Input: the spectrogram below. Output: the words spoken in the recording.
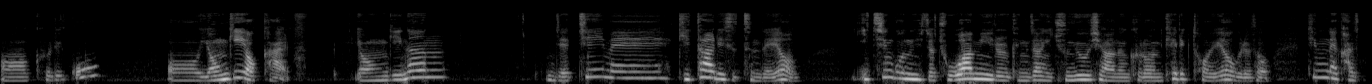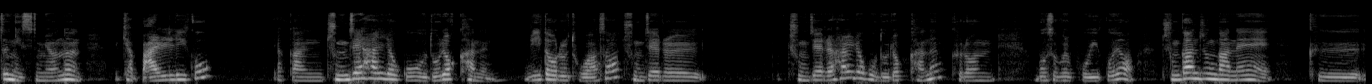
어, 그리고 어, 연기 역할 연기는 이제 팀의 기타리스트인데요. 이 친구는 진짜 조아미를 굉장히 중요시하는 그런 캐릭터예요. 그래서 팀 내 갈등이 있으면은 이렇게 말리고 약간 중재하려고 노력하는 리더를 도와서 중재를 중재를 하려고 노력하는 그런 모습을 보이고요. 중간중간에 그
